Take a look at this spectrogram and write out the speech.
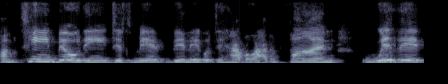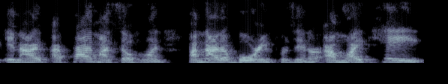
um, team building, just being, being able to have a lot of fun with it. And I, I pride myself on, I'm not a boring presenter. I'm like, hey,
